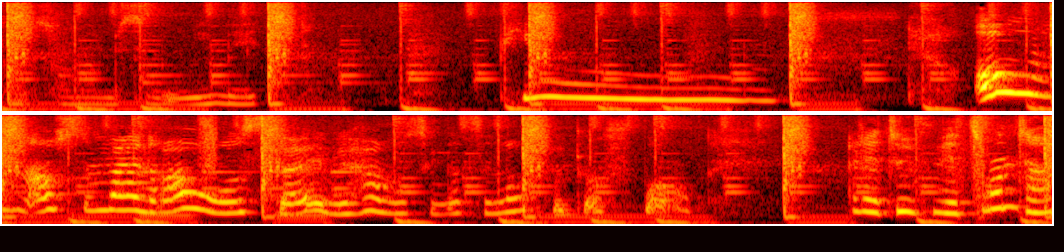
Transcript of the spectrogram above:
Das war mal ein bisschen remixed. Piu. Oh, wir aus dem Wald raus. Geil, wir haben uns den ganzen Laufweg gesprungen. Alter, dürfen wir jetzt runter?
